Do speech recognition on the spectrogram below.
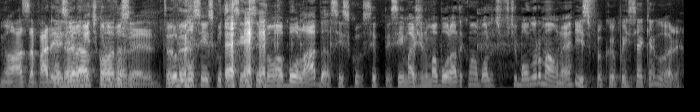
Nossa, paredão Mas era geralmente quando foda, você- velho. Quando Todo- você escuta que você recebeu uma bolada, você, escu- você- você imagina uma bolada com uma bola de futebol normal, né? Isso foi o que eu pensei aqui agora.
